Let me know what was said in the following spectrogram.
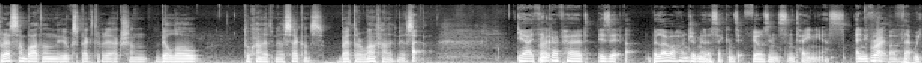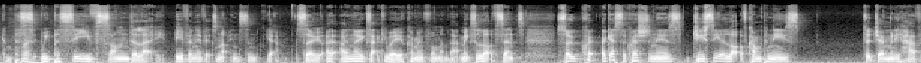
press some button you expect a reaction below 200 milliseconds better 100 milliseconds Yeah, I think Right. I've heard. Is it uh, below 100 milliseconds? It feels instantaneous. Anything Right. above that, we can perce- Right. we perceive some delay, even if it's not instant. Yeah. So I, I know exactly where you're coming from, and that makes a lot of sense. So que- I guess the question is: Do you see a lot of companies that generally have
